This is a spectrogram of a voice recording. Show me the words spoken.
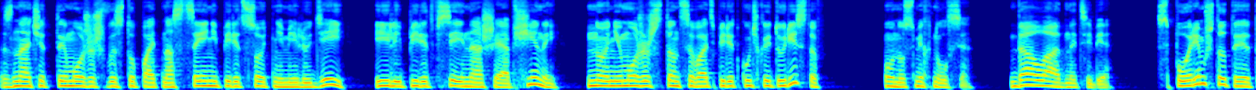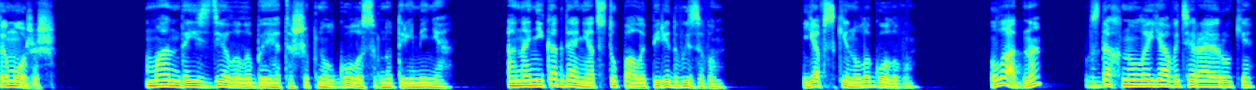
«Значит, ты можешь выступать на сцене перед сотнями людей или перед всей нашей общиной, но не можешь станцевать перед кучкой туристов?» Он усмехнулся. «Да ладно тебе. Спорим, что ты это можешь». «Манда и сделала бы это», — шепнул голос внутри меня. Она никогда не отступала перед вызовом. Я вскинула голову. «Ладно», — вздохнула я, вытирая руки.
